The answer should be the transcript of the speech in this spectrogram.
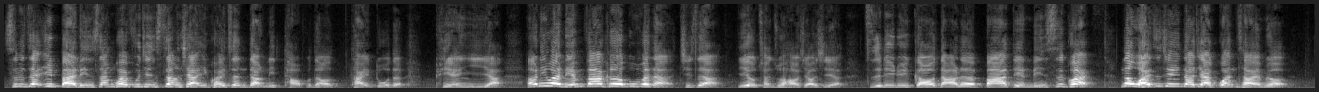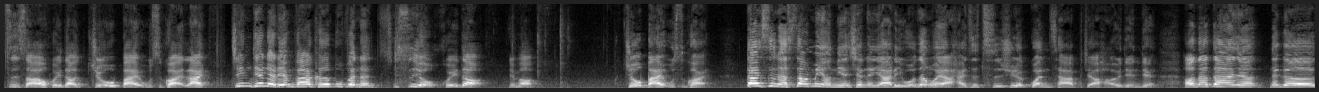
是不是在一百零三块附近上下一块震荡？你讨不到太多的便宜呀。好，另外联发科的部分呢，其实啊也有传出好消息了，殖利率高达了八点零四块。那我还是建议大家观察有没有。至少要回到九百五十块。来，今天的联发科部分呢是有回到有没有九百五十块？但是呢，上面有年限的压力，我认为啊，还是持续的观察比较好一点点。好，那当然呢，那个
